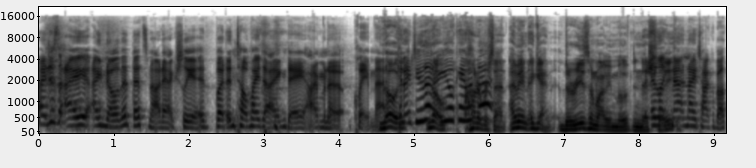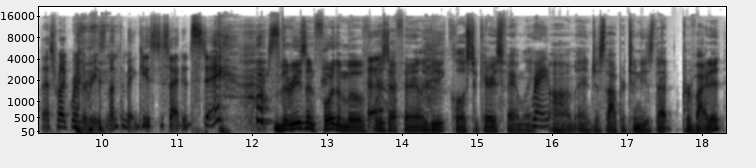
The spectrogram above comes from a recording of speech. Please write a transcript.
I just I I know that that's not actually it, but until my dying day, I'm gonna claim that. No, can I do that? No, Are you okay with 100%. that? I mean, again, the reason why we moved initially, And like Matt and I talk about this, we're like we're the reason that the Mankeys decided to stay. the reason for the move was definitely be close to Carrie's family, Right. Um, and just the opportunities that provided.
